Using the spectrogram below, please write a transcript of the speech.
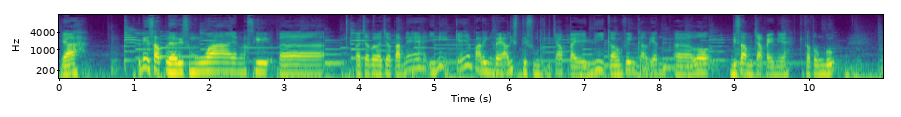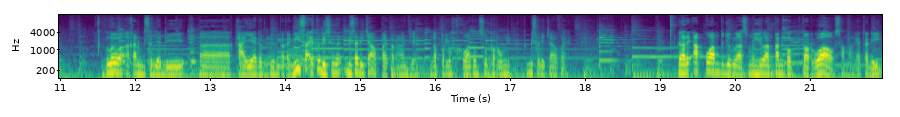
Ya, ini dari semua yang ngasih uh, catatan-catatannya ini kayaknya paling realistis untuk dicapai. Jadi, Kamfing kalian uh, lo bisa mencapai ini ya. Kita tunggu. Lo akan bisa jadi uh, kaya dan pintar ya. Bisa itu bisa, bisa dicapai tenang aja. Nggak perlu kekuatan super unik bisa dicapai. Dari Aquam 17 menghilangkan komputer wow sama kayak tadi.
